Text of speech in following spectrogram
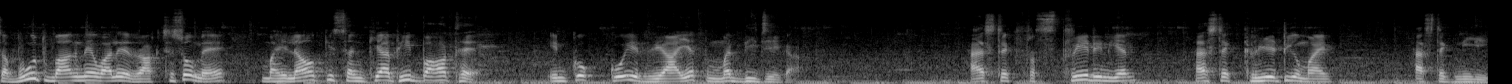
सबूत मांगने वाले राक्षसों में महिलाओं की संख्या भी बहुत है। इनको कोई रियायत मत दीजिएगा। Hashtag frustrate Indian hashtag creative mind hashtag Neel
